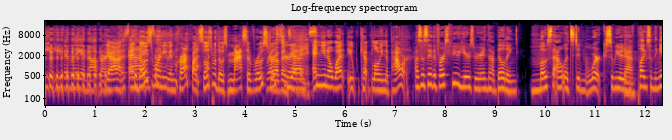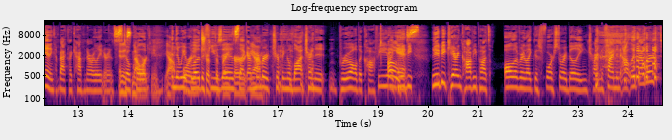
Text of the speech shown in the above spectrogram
heat evenly and not burn. on Yeah, the and those weren't even crock pots. Those were those massive roaster, Roaster ovens. Yeah. ovens. And you know what? It kept blowing the power. I was gonna say the first few years we were in that building, most of the outlets didn't work. So we would Yeah. plug something in and come back like half an hour later and it's and still it's not cold. working. Yeah, and then we would to blow the trip fuses. breaker. like I Yeah. remember tripping a lot trying to brew all the coffee. Oh, like Oh, you'd be yes. you'd be carrying coffee pots all over like this four story building trying to find an outlet that worked.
